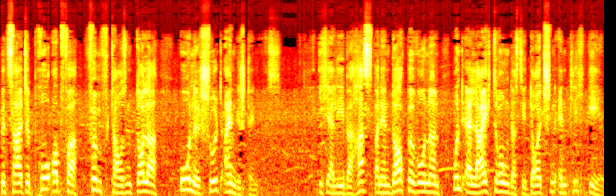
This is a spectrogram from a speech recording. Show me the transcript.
bezahlte pro Opfer 5000 Dollar ohne Schuldeingeständnis. Ich erlebe Hass bei den Dorfbewohnern und Erleichterung, dass die Deutschen endlich gehen.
